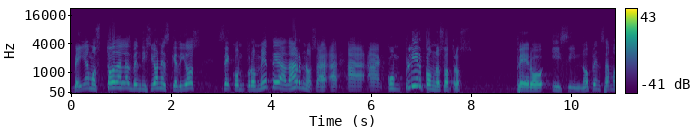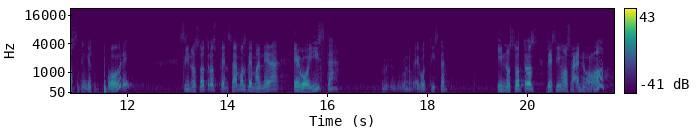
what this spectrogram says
Veíamos todas las bendiciones que Dios se compromete a darnos, a, cumplir con nosotros. Pero, ¿y si no pensamos en el pobre? Si nosotros pensamos de manera egoísta, bueno, egotista, y nosotros decimos, ah, no,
